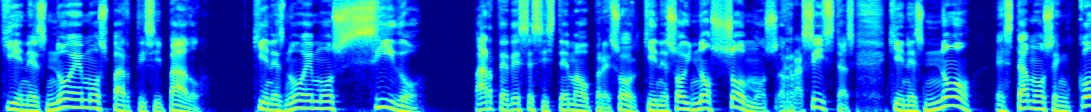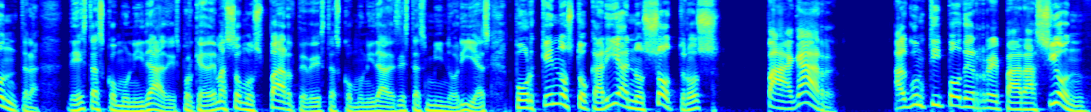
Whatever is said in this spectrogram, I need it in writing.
quienes no hemos participado, quienes no hemos sido parte de ese sistema opresor, quienes hoy no somos racistas, quienes no estamos en contra de estas comunidades, porque además somos parte de estas comunidades, de estas minorías, ¿por qué nos tocaría a nosotros pagar algún tipo de reparación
